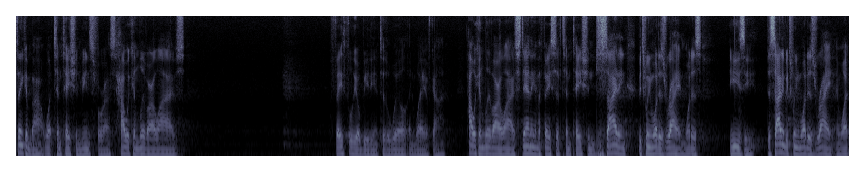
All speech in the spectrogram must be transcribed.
think about what temptation means for us, how we can live our lives faithfully obedient to the will and way of God, how we can live our lives standing in the face of temptation, deciding between what is right and what is easy, deciding between what is right and what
